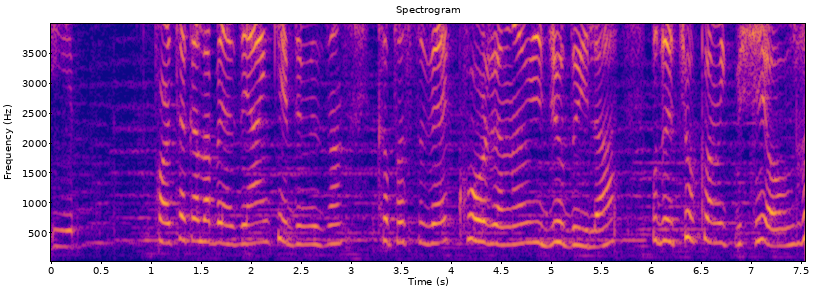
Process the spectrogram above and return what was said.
e, portakala benzeyen kedimizin kafası ve koranın vücuduyla. Bu da çok komik bir şey oldu.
